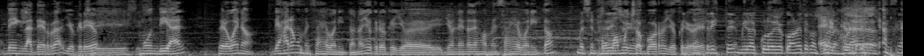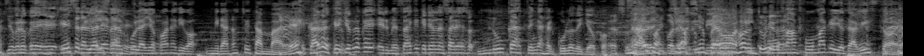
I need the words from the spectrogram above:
de Inglaterra, yo creo, Sí, sí, sí. mundial. Pero bueno, dejaron un mensaje bonito, ¿no? Yo creo que yo, eh, John Lennon dejó un mensaje bonito. Ha Fumó mucho porro, yo si creo. estás él. triste, mira el culo de Yoko Ono y te consuela. Claro, yo creo que eh, ese era el Yo le doy el culo a Yoko Ono y digo, mira, no estoy tan mal, ¿eh? Claro, es que yo creo que el mensaje que querían lanzar es eso. Nunca tengas el culo de Yoko. Eso. ¿sabes? Y por eso siempre mejor fuma, fuma que yo te he visto, ¿eh?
